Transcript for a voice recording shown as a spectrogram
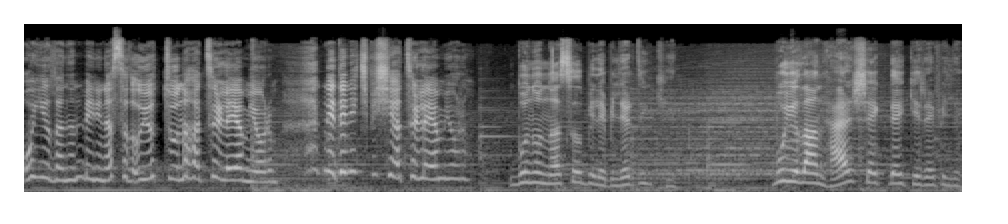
O yılanın beni nasıl uyuttuğunu hatırlayamıyorum. Neden hiçbir şey hatırlayamıyorum? Bunu nasıl bilebilirdin ki? Bu yılan her şekle girebilir.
